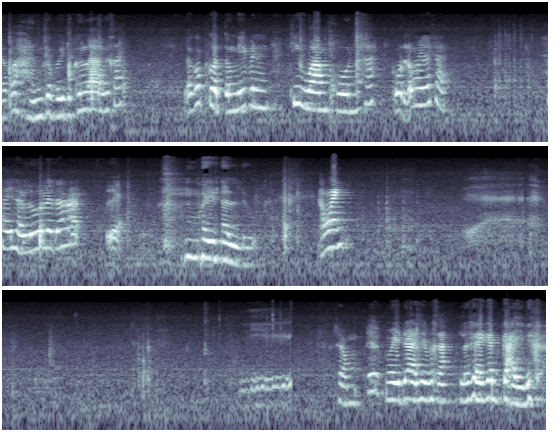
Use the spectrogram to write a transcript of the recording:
แล้วก็หันกลับไปดูข้างล่างนะคะ แล้วก็กดตรงนี้เป็นที่วางโคนนะคะ กดลงไปเลยค่ะ ให้ทะลุเลยนะคะเอ๊ะไม่ทะลุเอาไว้ทำไม่ได้ใช่ไหมคะ เราใช้กันไก่เลยค่ะ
